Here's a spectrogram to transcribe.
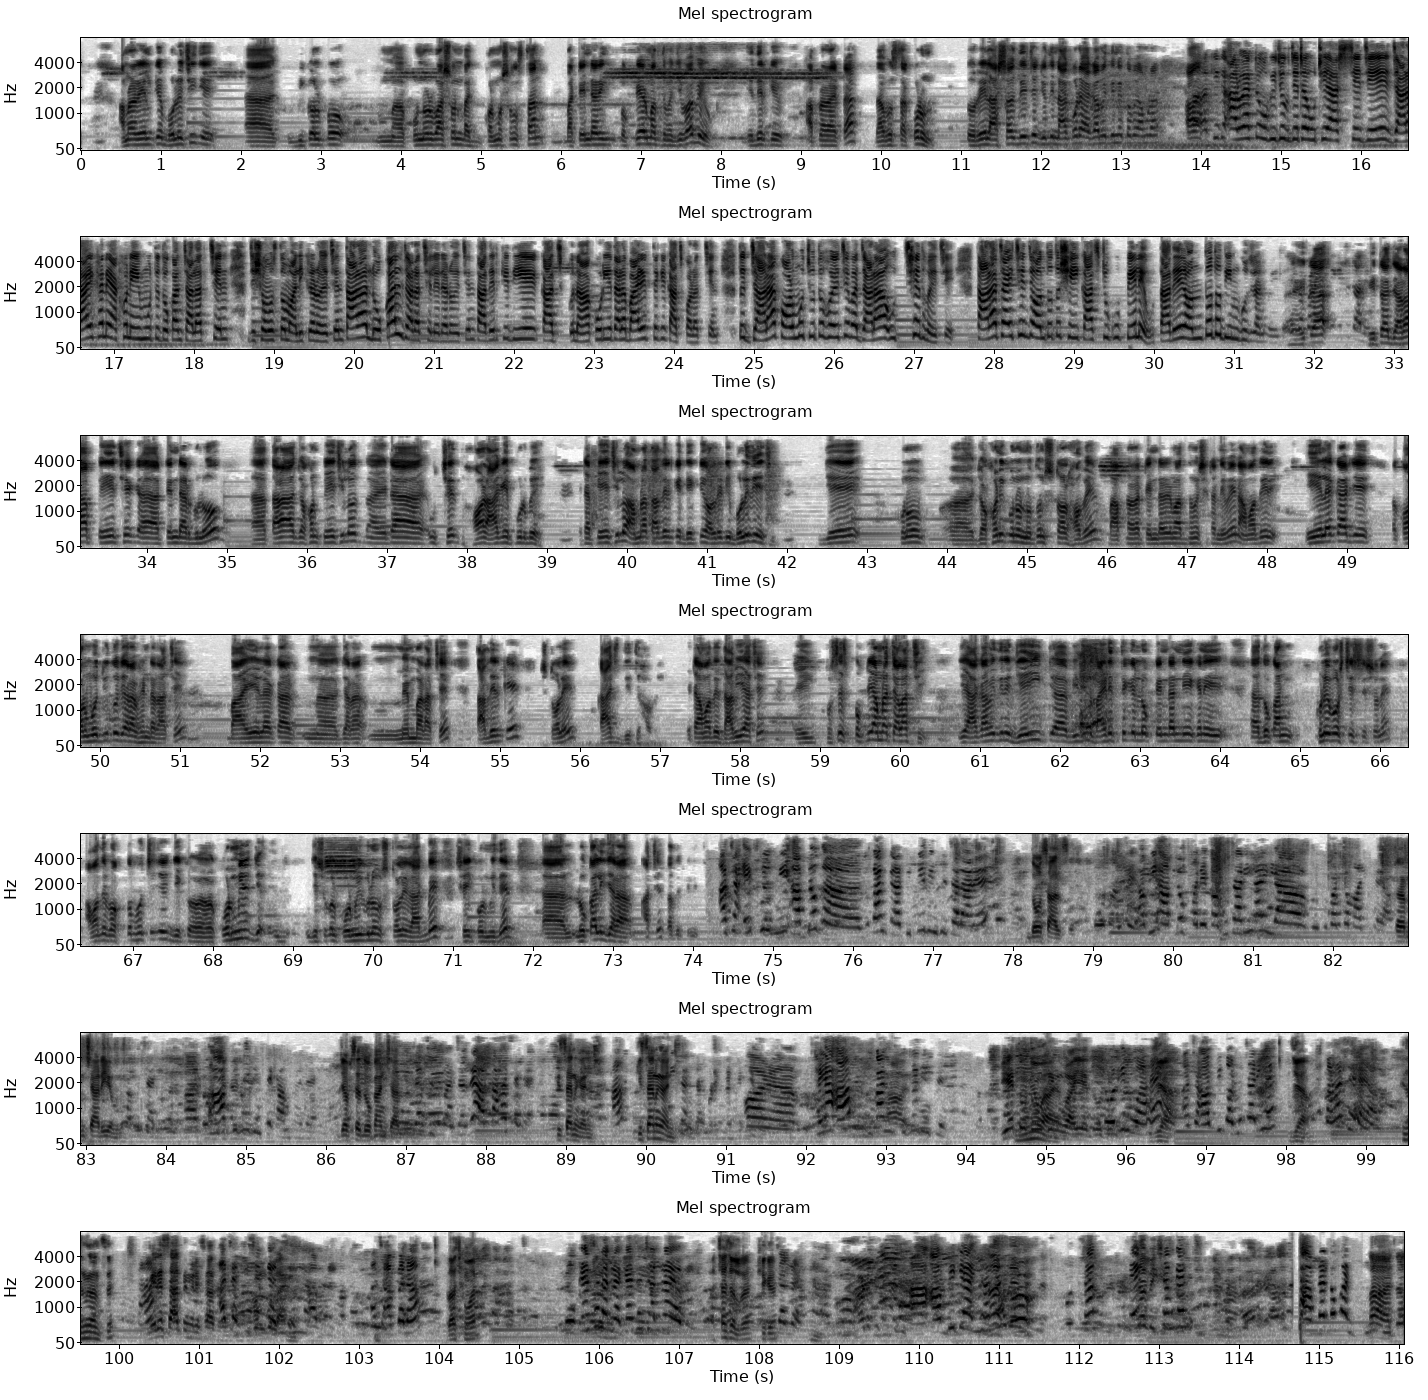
আমরা রেলকে বলেছি যে বিকল্প পুনর্বাসন বা কর্মসংস্থান বা টেন্ডারিং প্রক্রিয়ার মাধ্যমে যেভাবেও এদেরকে আপনারা একটা ব্যবস্থা করুন। তো রেল আশ্বাস দিয়েছে যদি না করে আগামী দিনে তবে আমরা আরও একটা অভিযোগ যেটা উঠে আসছে যে যারা এখানে এখন এই মুহূর্তে দোকান চালাচ্ছেন যে সমস্ত মালিকরা রয়েছেন তারা লোকাল যারা ছেলেরা রয়েছেন তাদেরকে দিয়ে কাজ না করিয়ে তারা বাইরের থেকে কাজ করাচ্ছেন। তো যারা কর্মচ্যুত হয়েছে বা যারা উচ্ছেদ হয়েছে তারা চাইছেন যে অন্তত সেই কাজটুকু পেলেও তাদের অন্তত দিন গুজরান হয়ে যায়। এটা- এটা যারা পেয়েছে টেন্ডারগুলো তারা যখন পেয়েছিল এটা উচ্ছেদ হওয়ার আগে পূর্বে এটা পেয়েছিল, আমরা তাদেরকে ডেকে অলরেডি বলে দিয়েছি যে কোনো যখনই কোনো নতুন স্টল হবে বা আপনারা টেন্ডারের মাধ্যমে সেটা নেবেন, আমাদের এই এলাকার যে কর্মচ্যুত যারা ভেন্ডার আছে বা এই এলাকার যারা মেম্বার আছে, তাদেরকে স্টলে কাজ দিতে হবে। এটা আমাদের দাবি আছে। এই প্রসেস প্রক্রিয়া আমরা চালাচ্ছি যে আগামী দিনে যেই বিভিন্ন বাইরের থেকে লোক টেন্ডার নিয়ে এখানে দোকান খুলে বসছে স্টেশনে আমাদের বক্তব্য হচ্ছে যে যে আহ, কর্মীর যে- যে সকল কর্মীগুলো স্টলে রাখবে সেই কর্মীদের লোকালি যারা আছে তাদেরকে নিতে হবে। अच्छा एक्सक्यूज मी आप लोग अ, दुकान अ, कितने दिन से चला रहे हैं दो साल से दो साल से अभी आप लोग बड़े कर्मचारी हैं या दुकान का मालिक है आप कर्मचारी हम लोग। कर्मचारी अ, तो आप कितने दिन से काम कर रहे हैं जब से दुकान चालू जब से दुकान चल रहा है आप कहाँ से हैं किशनगंज हाँ? किशनगंज और अ, भैया आप दुकान कितने दिन से ये तो दो दिन हुआ ये दो दो दिन हुआ है। अच्छा आप भी कर्मचारी है? जी। हाँ कहाँ से है आप? किशनगंज से। हाँ? मेरे साथ है मेरे साथ अच्छा किशनगंज से अच्छा आपका नाम? राजकुमार। तो कैसा लग रहा है? कैसे चल रहा है अभी? अच्छा चल रहा है ठीक है। चल रहा है। आप भी क्या यहाँ আচ্ছা, আচ্ছা,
